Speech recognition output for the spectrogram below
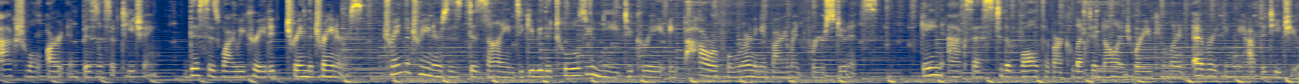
actual art and business of teaching. This is why we created Train the Trainers. Train the Trainers is designed to give you the tools you need to create a powerful learning environment for your students. Gain access to the vault of our collected knowledge where you can learn everything we have to teach you,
